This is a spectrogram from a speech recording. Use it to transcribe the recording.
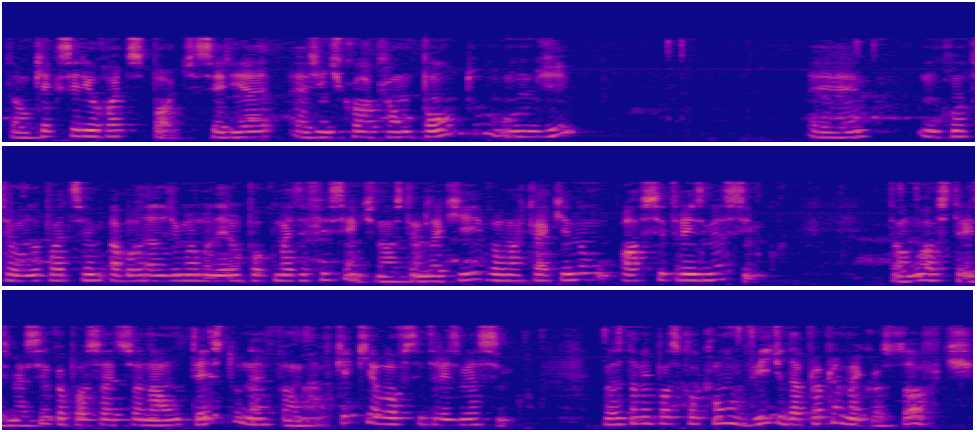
Então, o que, que seria o hotspot? Seria a gente colocar um ponto onde é, um conteúdo pode ser abordado de uma maneira um pouco mais eficiente. Nós temos aqui, vou marcar aqui no Office 365. Então, no Office 365 eu posso adicionar um texto, né, falando ah, o que é o Office 365. Mas eu também posso colocar um vídeo da própria Microsoft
